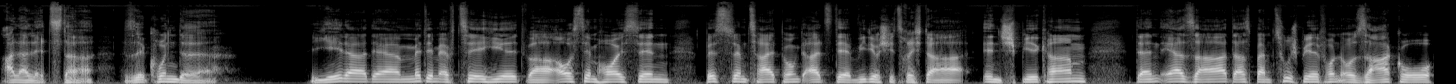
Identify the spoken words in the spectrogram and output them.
allerletzter Sekunde. Jeder, der mit dem FC hielt, war aus dem Häuschen bis zu dem Zeitpunkt, als der Videoschiedsrichter ins Spiel kam denn er sah, dass beim Zuspiel von Osako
